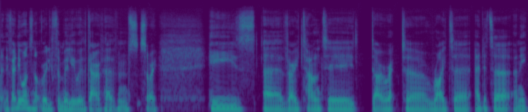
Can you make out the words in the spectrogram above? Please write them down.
And if anyone's not really familiar with Gareth Evans, sorry, he's a very talented director, writer, editor, and he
